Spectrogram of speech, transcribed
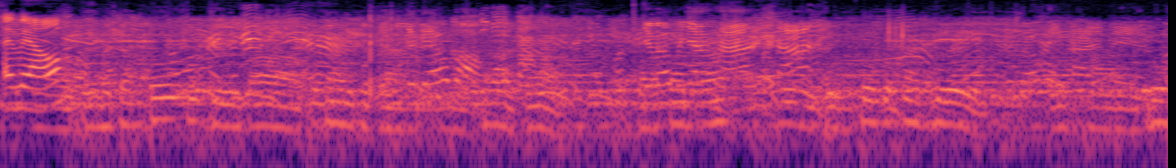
ไอ้แววเป็นประจำทุกทุกปีก็ผู้ได้พยานก็ก็ต้อนรับถึงผู้ทุกท่านที่ทั่ว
